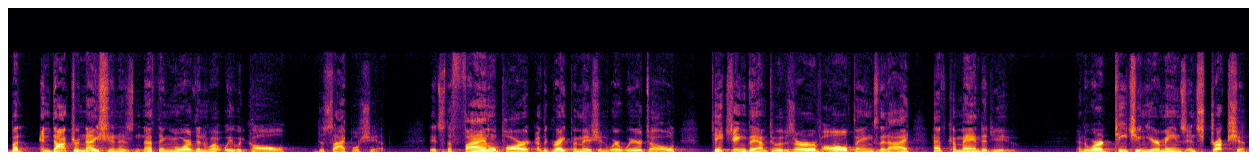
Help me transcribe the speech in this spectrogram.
But indoctrination is nothing more than what we would call discipleship. It's the final part of the Great Commission where we're told teaching them to observe all things that I have commanded you. And the word teaching here means instruction.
